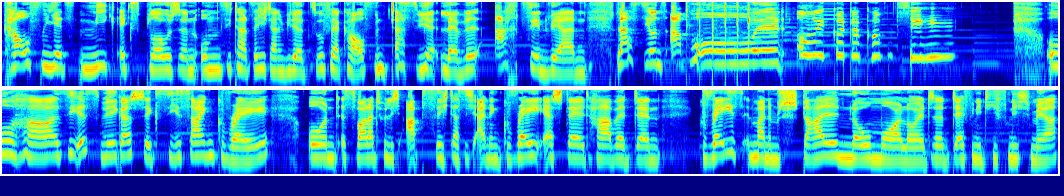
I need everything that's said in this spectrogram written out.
kaufen jetzt Meek Explosion, um sie tatsächlich dann wieder zu verkaufen, dass wir Level 18 werden. Lasst sie uns abholen. Oh mein Gott, da kommt sie. Oha, sie ist mega schick. Sie ist ein Grey. Und es war natürlich Absicht, dass ich einen Grey erstellt habe, denn Greys in meinem Stall no more, Leute. Definitiv nicht mehr.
